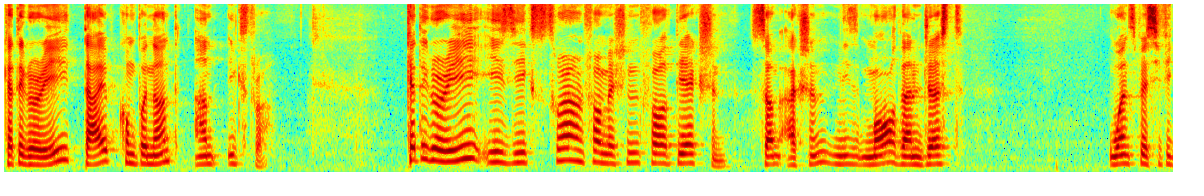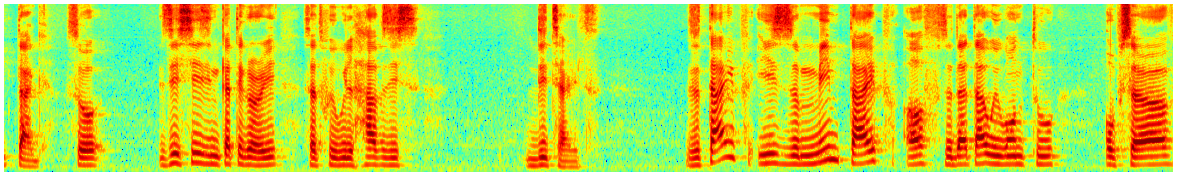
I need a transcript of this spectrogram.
Category, type, component, and extra. Category is the extra information for the action. Some action needs more than just one specific tag. So this is in category that we will have these details. The type is the MIME type of the data we want to observe,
